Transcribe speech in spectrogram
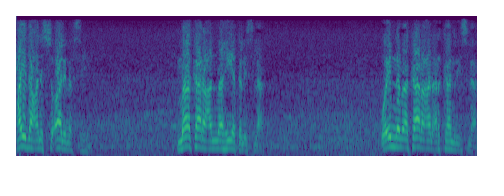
حيد عن السؤال نفسه. ما كان عن ماهية الإسلام. وإنما كان عن أركان الإسلام.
